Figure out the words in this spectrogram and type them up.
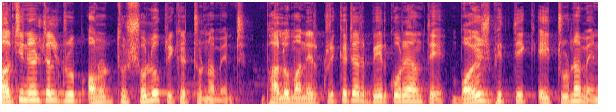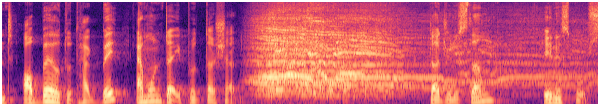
কন্টিনেন্টাল গ্রুপ অনূর্ধ্ব ষোলো ক্রিকেট টুর্নামেন্ট। ভালো মানের ক্রিকেটার বের করে আনতে বয়সভিত্তিক এই টুর্নামেন্ট অব্যাহত থাকবে এমনটাই প্রত্যাশা তাজুল ইসলাম এন স্পোর্টস।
